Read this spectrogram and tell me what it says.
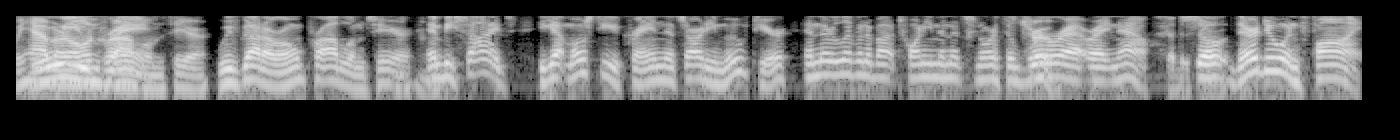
we have our Screw own problems here. We've got our own problems here. Mhm. And besides, you got most of Ukraine that's already moved here and they're living about 20 minutes north It's of where we're at right now. So true. they're doing fine.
